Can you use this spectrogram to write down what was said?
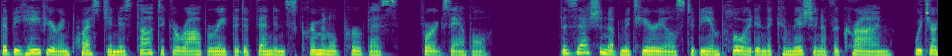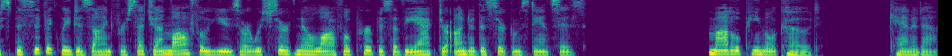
the behavior in question is thought to corroborate the defendant's criminal purpose, for example, Possession of materials to be employed in the commission of the crime, which are specifically designed for such unlawful use or which serve no lawful purpose of the actor under the circumstances. Model Penal Code Canada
